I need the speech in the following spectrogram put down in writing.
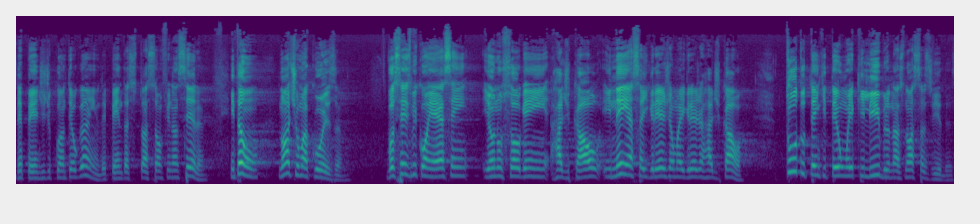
Depende de quanto eu ganho, depende da situação financeira. Então, note uma coisa: vocês me conhecem e eu não sou alguém radical e nem essa igreja é uma igreja radical. Tudo tem que ter um equilíbrio nas nossas vidas.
